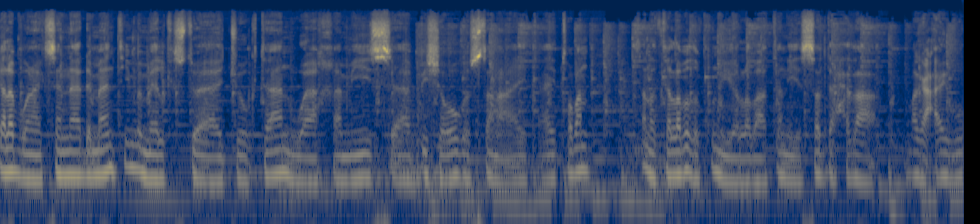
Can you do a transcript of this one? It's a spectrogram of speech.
Galab wanaagsanna dhammaantiinba meel kastoo aad joogtaan. Waa khamiis bisha augostana ay tahay toban sannadka labada kun iyo labaatan iyo saddexda. Magacaygu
